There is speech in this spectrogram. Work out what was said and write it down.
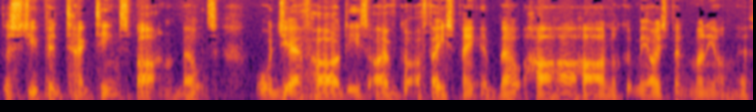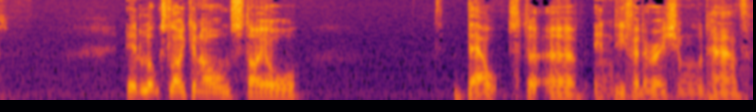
the stupid tag team Spartan belts or Jeff Hardy's I've got a face painted belt. Ha ha ha! Look at me, I spent money on this. It looks like an old style belt that uh, Indie Federation would have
